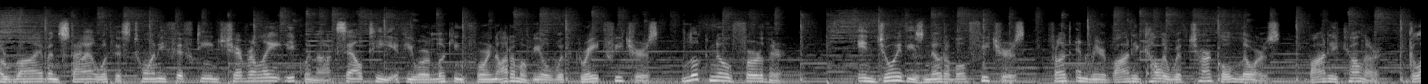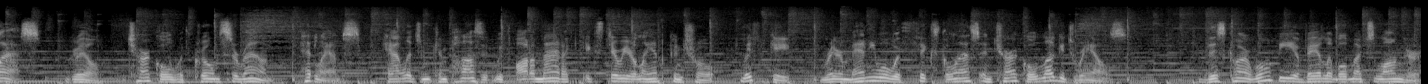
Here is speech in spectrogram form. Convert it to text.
Arrive in style with this 2015 Chevrolet Equinox LT if you are looking for an automobile with great features, look no further. Enjoy these notable features, front and rear body color with charcoal lowers, body color, glass, grille, charcoal with chrome surround, headlamps, halogen composite with automatic exterior lamp control, liftgate, rear manual with fixed glass and charcoal luggage rails. This car won't be available much longer.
